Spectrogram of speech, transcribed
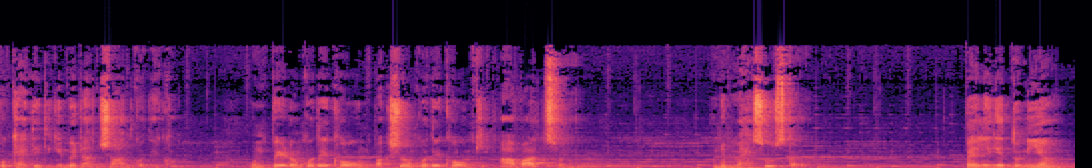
वो कहती थी कि, बेटा, चाँद को देखो। उन पेड़ों को देखो, उन पक्षियों को देखो, उनकी आवाज़ सुनो। उन्हें महसूस करो। पहले ये दुनिया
